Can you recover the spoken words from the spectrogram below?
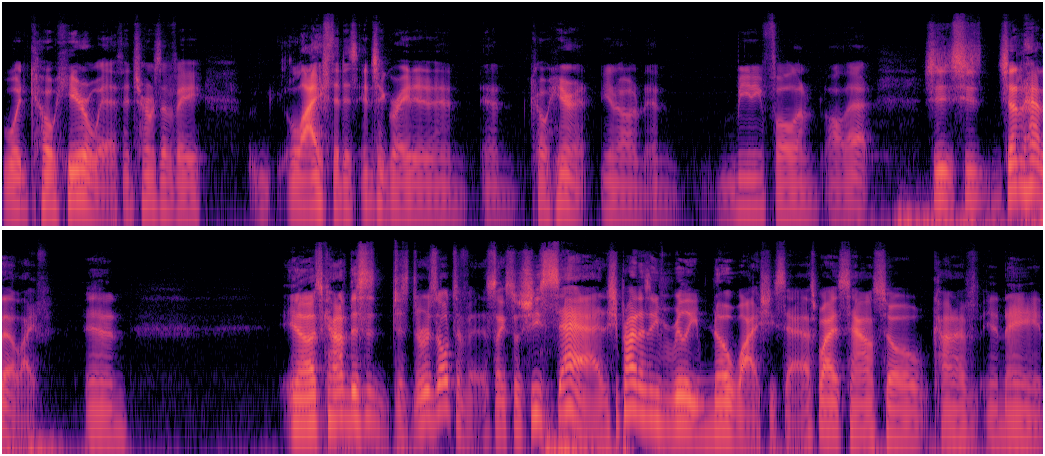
would cohere with in terms of a life that is integrated and, and coherent, you know, and, and meaningful and all that. She she doesn't have that life, and you know, it's kind of this is just the result of it. It's like so she's sad. She probably doesn't even really know why she's sad. That's why it sounds so kind of inane.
